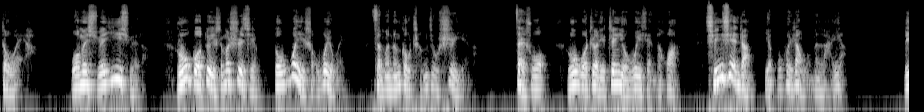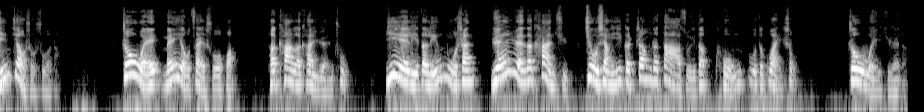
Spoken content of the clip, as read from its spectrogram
周伟啊，我们学医学的，如果对什么事情都畏首畏尾，怎么能够成就事业呢？再说。如果这里真有危险的话，秦县长也不会让我们来呀。”林教授说道。周伟没有再说话，他看了看远处，夜里的灵木山，远远的看去，就像一个张着大嘴的恐怖的怪兽。周伟觉得，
